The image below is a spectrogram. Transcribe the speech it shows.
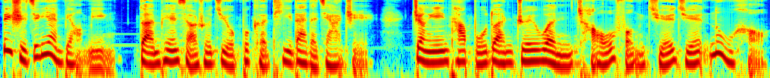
历史经验表明，短篇小说具有不可替代的价值。正因他不断追问、嘲讽、决绝、怒吼，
